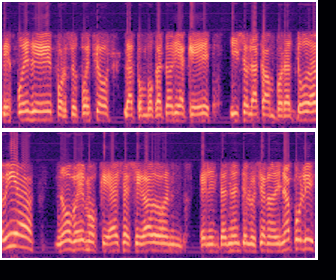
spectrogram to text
después de, por supuesto, la convocatoria que hizo la Cámpora. Todavía no vemos que haya llegado en el intendente Luciano Di Napoli,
